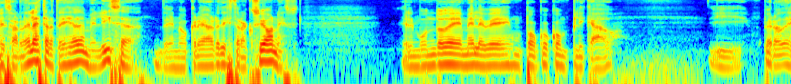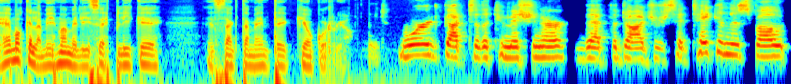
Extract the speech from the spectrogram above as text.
Pesar de la estrategia de Melissa de no crear distracciones. El mundo de MLB es un poco complicado. Y, pero dejemos que la misma Melissa explique exactamente qué ocurrió. Word got to the commissioner that the Dodgers had taken this vote,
